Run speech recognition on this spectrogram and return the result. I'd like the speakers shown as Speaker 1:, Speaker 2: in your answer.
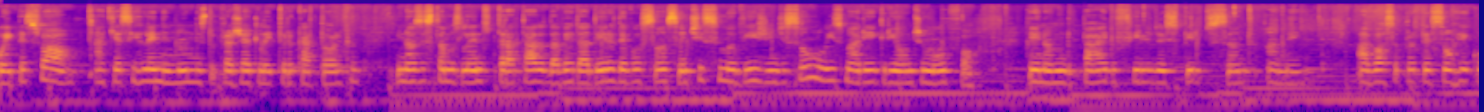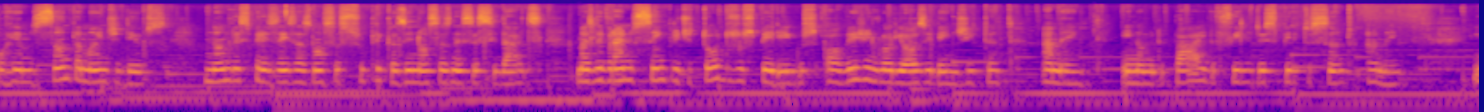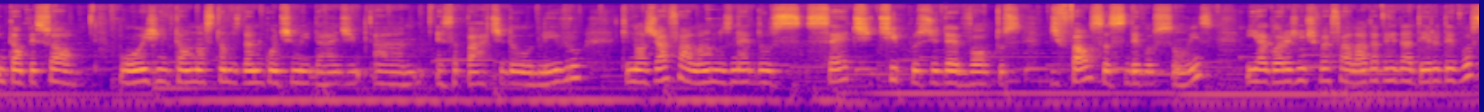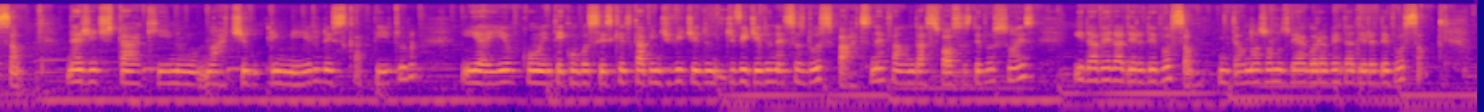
Speaker 1: Oi, pessoal. Aqui é Sirlene Nunes do projeto Leitura Católica e nós estamos lendo o Tratado da Verdadeira Devoção à Santíssima Virgem de São Luís Maria Grion de Montfort. Em nome do Pai, do Filho e do Espírito Santo. Amém. A vossa proteção recorremos, Santa Mãe de Deus. Não desprezeis as nossas súplicas e nossas necessidades, mas livrai-nos sempre de todos os perigos, ó Virgem gloriosa e bendita. Amém. Em nome do Pai, do Filho e do Espírito Santo. Amém. Então, pessoal, hoje então nós estamos dando continuidade a essa parte do livro que nós já falamos, né, dos sete tipos de devotos de falsas devoções e agora a gente vai falar da verdadeira devoção. Né? A gente está aqui no, no artigo 1 desse capítulo e aí eu comentei com vocês que ele estava dividido, dividido nessas duas partes, né? Falando das falsas devoções e da verdadeira devoção. Então nós vamos ver agora a verdadeira devoção.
